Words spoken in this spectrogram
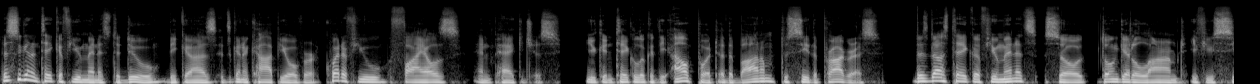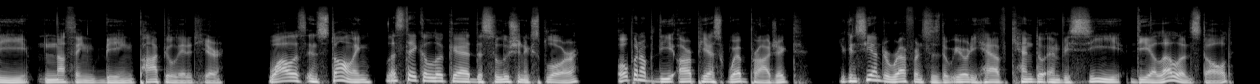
This is going to take a few minutes to do because it's going to copy over quite a few files and packages. You can take a look at the output at the bottom to see the progress. This does take a few minutes, so don't get alarmed if you see nothing being populated here. While it's installing, let's take a look at the Solution Explorer. Open up the RPS web project. You can see under references that we already have Kendo MVC DLL installed.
